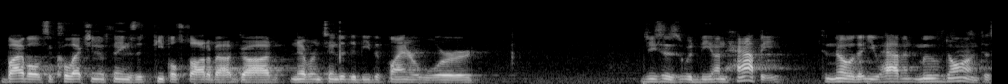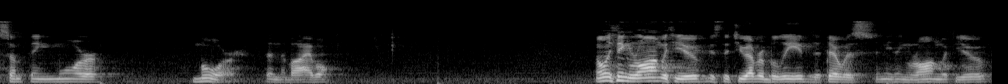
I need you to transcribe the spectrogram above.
Bible is a collection of things that people thought about God, never intended to be the final word. Jesus would be unhappy to know that you haven't moved on to something more, more than the Bible. The only thing wrong with you is that you ever believed that there was anything wrong with you.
